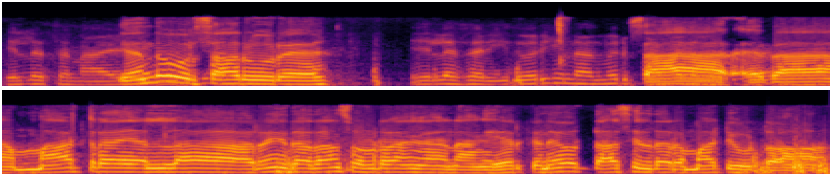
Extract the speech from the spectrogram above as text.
இல்லை சார் நான் எந்த ஒரு சார் ஊரு? இல்லை சார் இது வரைக்கும் நான் மாதிரி சார் இதா மாற்ற எல்லாரும் இதான் சொல்றாங்க. நாங்க ஏற்கனவே ஒரு தாசில்தாரை மாட்டி விட்டோம்.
